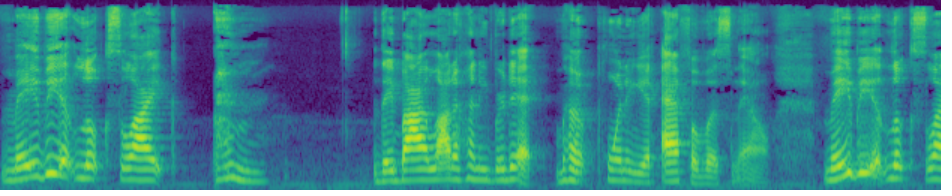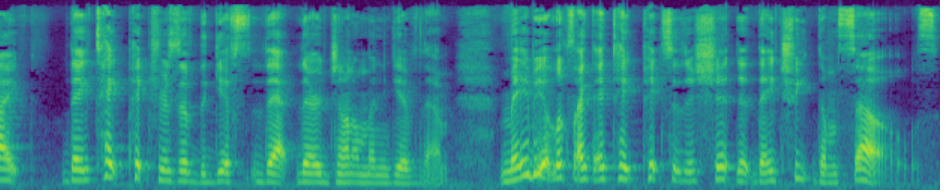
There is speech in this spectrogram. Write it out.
Maybe it looks like they buy a lot of honey Birdette, pointing at half of us now. Maybe it looks like they take pictures of the gifts that their gentlemen give them. Maybe it looks like they take pictures of the shit that they treat themselves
